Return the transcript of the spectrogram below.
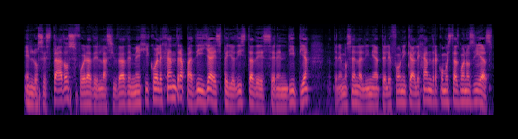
en los estados fuera de la Ciudad de México? Alejandra Padilla es periodista de Serendipia, la tenemos en la línea telefónica. Alejandra, ¿cómo estás? Buenos días.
